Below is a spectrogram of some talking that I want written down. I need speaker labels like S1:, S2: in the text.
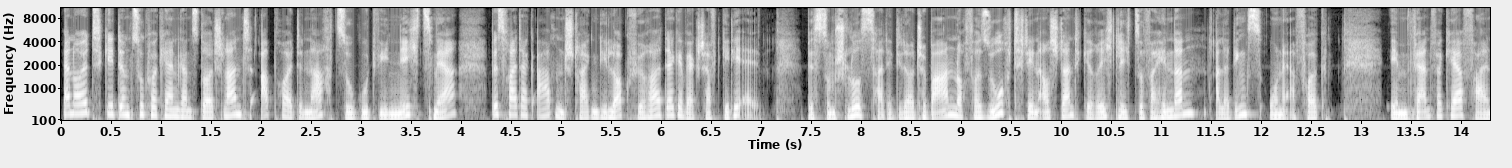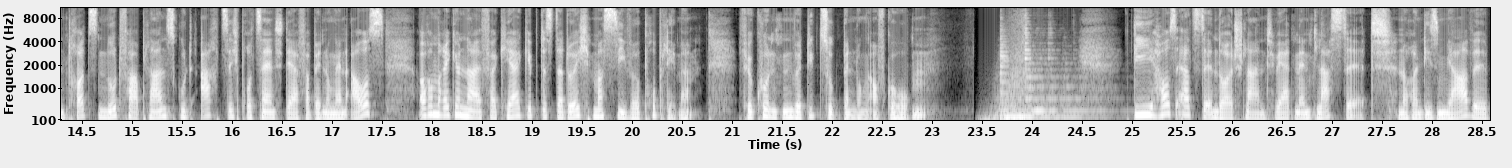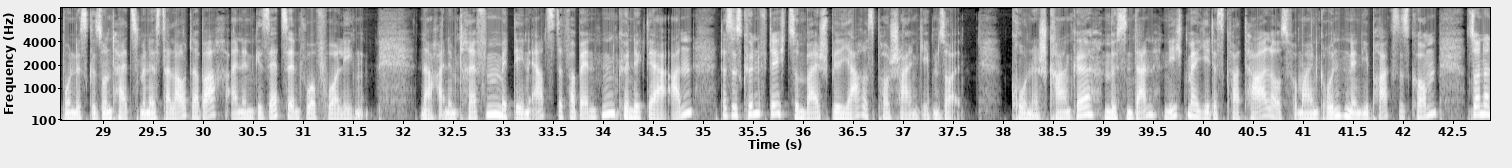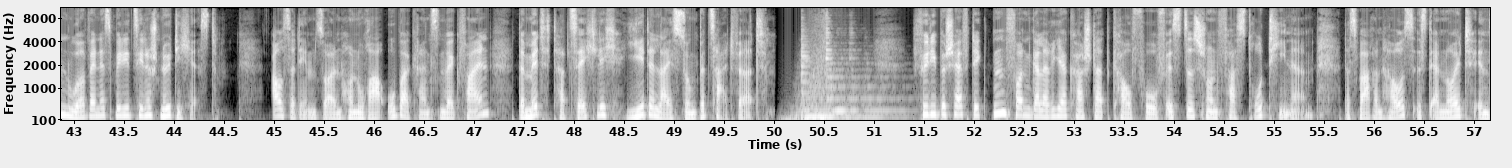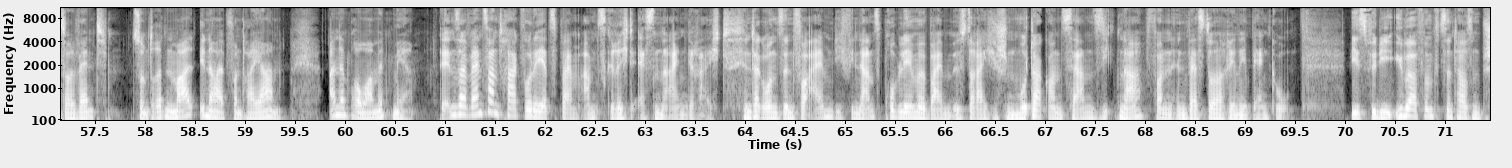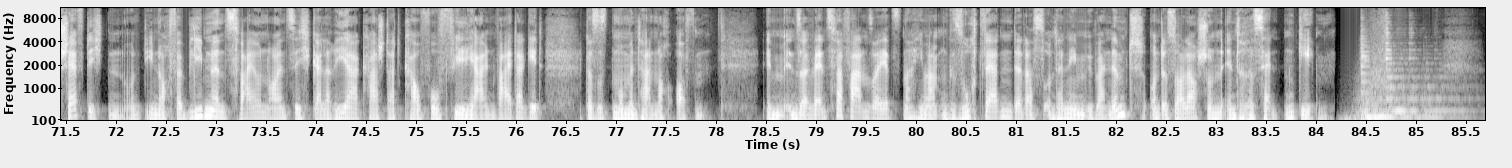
S1: Erneut geht im Zugverkehr in ganz Deutschland ab heute Nacht so gut wie nichts mehr. Bis Freitagabend streiken die Lokführer der Gewerkschaft GDL. Bis zum Schluss hatte die Deutsche Bahn noch versucht, den Ausstand gerichtlich zu verhindern, allerdings ohne Erfolg. Im Fernverkehr fallen trotz Notfahrplans gut 80 Prozent der Verbindungen aus. Auch im Regionalverkehr gibt es dadurch massive Probleme. Für Kunden wird die Zugbindung aufgehoben. Die Hausärzte in Deutschland werden entlastet. Noch in diesem Jahr will Bundesgesundheitsminister Lauterbach einen Gesetzentwurf vorlegen. Nach einem Treffen mit den Ärzteverbänden kündigte er an, dass es künftig zum Beispiel Jahrespauschalen geben soll. Chronisch Kranke müssen dann nicht mehr jedes Quartal aus formalen Gründen in die Praxis kommen, sondern nur, wenn es medizinisch nötig ist. Außerdem sollen Honorarobergrenzen wegfallen, damit tatsächlich jede Leistung bezahlt wird. Für die Beschäftigten von Galeria Karstadt Kaufhof ist es schon fast Routine. Das Warenhaus ist erneut insolvent. Zum dritten Mal innerhalb von drei Jahren. Anne Brauer mit mehr.
S2: Der Insolvenzantrag wurde jetzt beim Amtsgericht Essen eingereicht. Hintergrund sind vor allem die Finanzprobleme beim österreichischen Mutterkonzern Signa von Investor René Benko. Wie es für die über 15.000 Beschäftigten und die noch verbliebenen 92 Galeria Karstadt Kaufhof Filialen weitergeht, das ist momentan noch offen. Im Insolvenzverfahren soll jetzt nach jemandem gesucht werden, der das Unternehmen übernimmt und es soll auch schon Interessenten geben.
